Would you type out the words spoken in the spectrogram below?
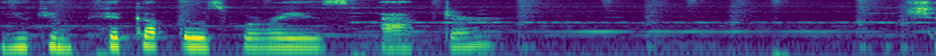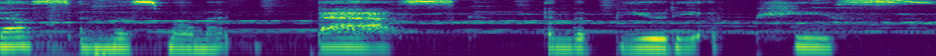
You can pick up those worries after. Just in this moment, bask in the beauty of peace.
